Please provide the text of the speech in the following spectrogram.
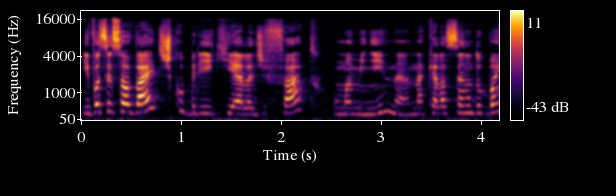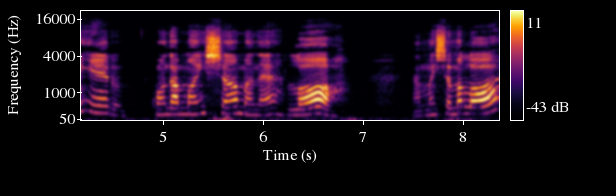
E você só vai descobrir que ela é de fato uma menina naquela cena do banheiro, quando a mãe chama, né? Ló. A mãe chama Ló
